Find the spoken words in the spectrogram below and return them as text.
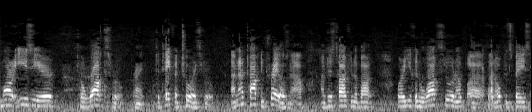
more easier to walk through Right. To take a tour through. I'm not talking trails now, I'm just talking about where you can walk through an, op- uh, an open space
